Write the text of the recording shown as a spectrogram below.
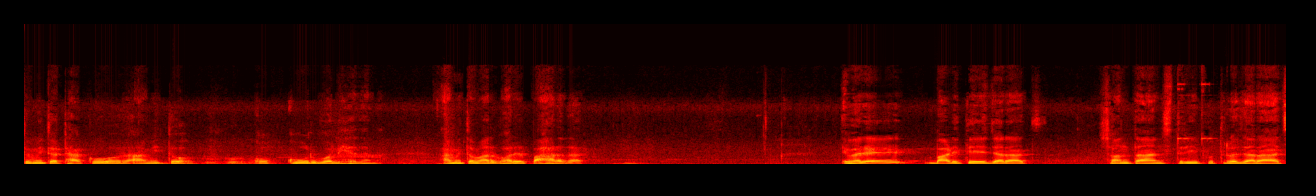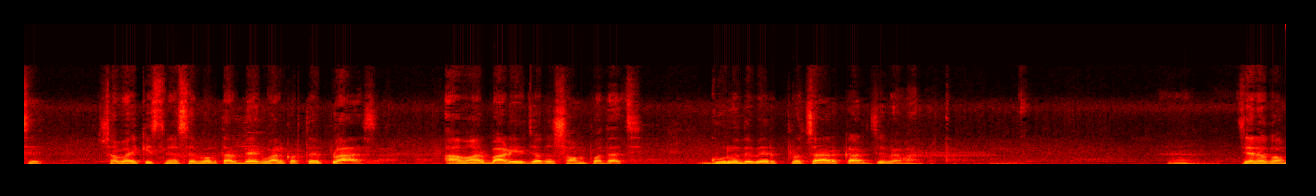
তুমি তো ঠাকুর আমি তো কুকুর বলি হে জানা। আমি তোমার ঘরের পাহারাদার। এবারে বাড়িতে যারা সন্তান স্ত্রী পুত্র যারা আছে সবাই কৃষ্ণের সেবক তার দেখভাল করতে হবে প্লাস আমার বাড়ির যত সম্পদ আছে গুরুদেবের প্রচার কার্যে ব্যবহার করতে হবে হ্যাঁ, যেরকম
